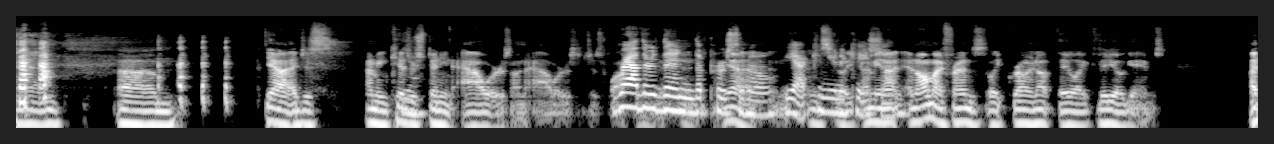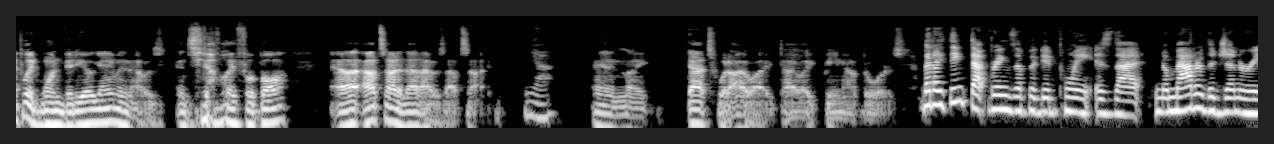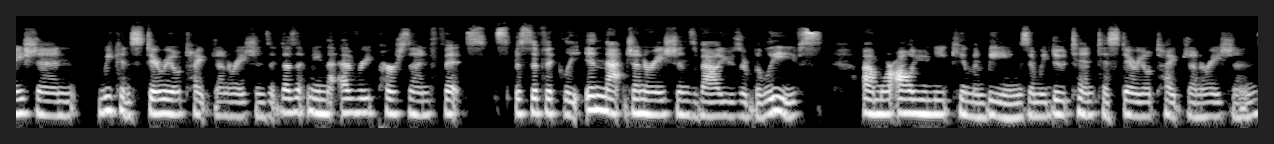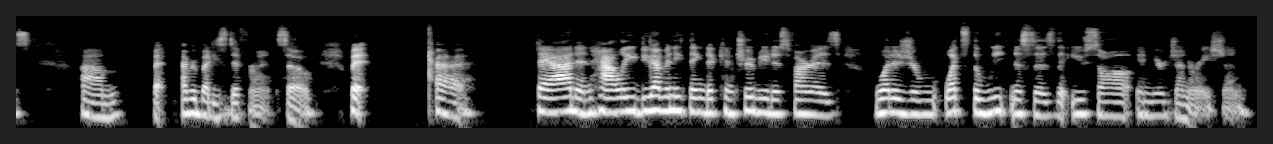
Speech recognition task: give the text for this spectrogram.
and um yeah i just i mean kids Yeah. are spending hours on hours just watching Rather than and- the personal- and yeah, it's like- i mean. I, and all my friends like growing up they liked video games i played one video game and that was ncaa football uh, outside of that i was outside yeah. and like that's what i liked i like being outdoors But I think that brings up a good point is that no matter the generation, we can stereotype generations. It doesn't mean that every person fits specifically in that generation's values or beliefs. Um, we're all unique human beings and we do tend to stereotype generations. Um, but everybody's different. So, but, uh, Dad and Hallie, do you have anything to contribute as far as what is your, what's the weaknesses that you saw in your generation?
